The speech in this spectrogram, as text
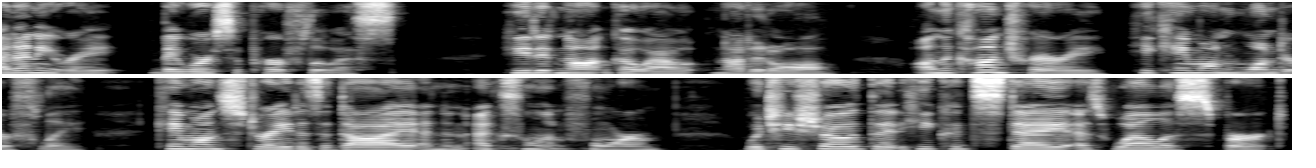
At any rate, they were superfluous. He did not go out, not at all. On the contrary, he came on wonderfully, came on straight as a die and in excellent form, which he showed that he could stay as well as spurt.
